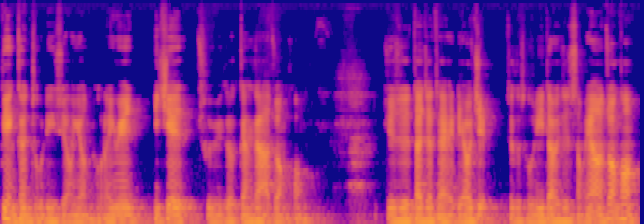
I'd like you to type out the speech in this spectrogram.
变更土地使用用途了，因为一切处于一个尴尬的状况，就是大家在了解这个土地到底是什么样的状况。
